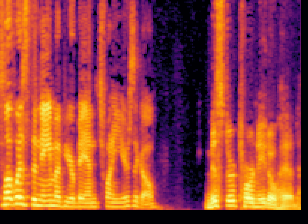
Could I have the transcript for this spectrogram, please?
What was the name of your band 20 years ago Mr. Tornado Head.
